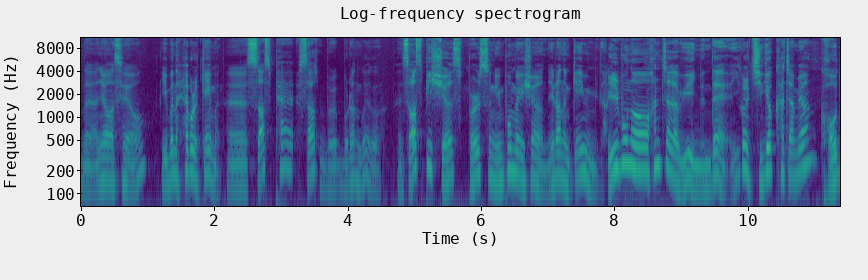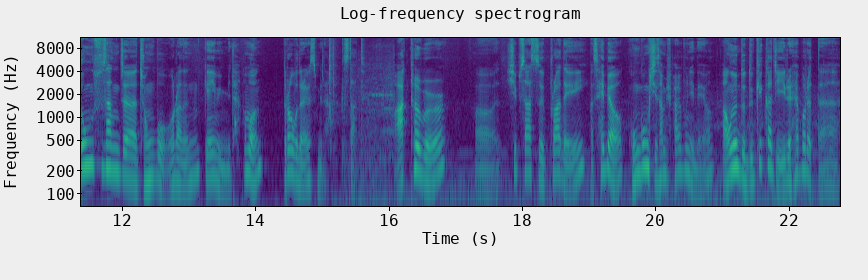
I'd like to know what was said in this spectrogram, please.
네, 안녕하세요. 이번에 해볼 게임은 에, Suspe, sus, 뭐, 뭐라는 거야 이거? Suspicious Person Information이라는 게임입니다. 일본어 한자가 위에 있는데 이걸 직역하자면 거동 수상자 정보라는 게임입니다. 한번 들어가 보도록 하겠습니다. 스타트. October 어, 14스 프라데이 새벽 00시 38분이네요. 아 오늘도 늦게까지 일을 해버렸다.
